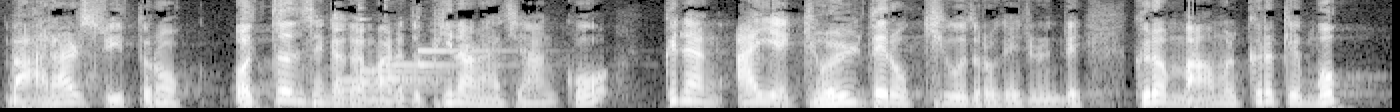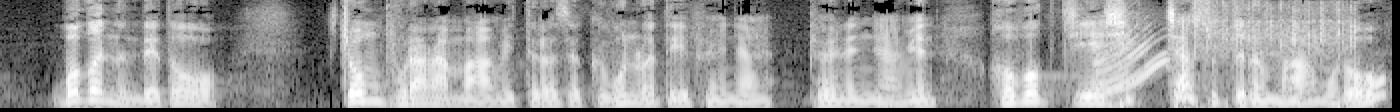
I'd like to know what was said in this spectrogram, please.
말할 수 있도록 어떤 생각을 말해도 비난하지 않고 그냥 아예 결대로 키우도록 해주는데 그런 마음을 그렇게 먹, 먹었는데도 좀 불안한 마음이 들어서 그분은 어떻게 표현했냐, 표현했냐 하면 허벅지에 십자수 뜨는 마음으로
